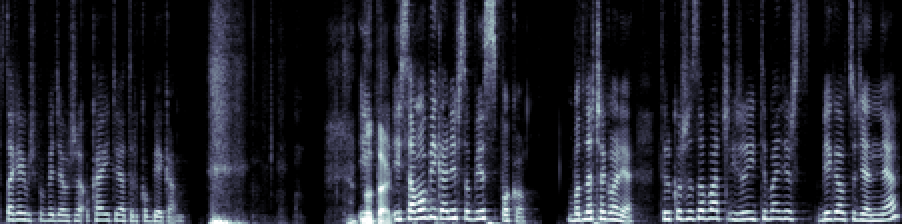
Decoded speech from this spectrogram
To tak jakbyś powiedział, że okej, okay, to ja tylko biegam. I, no tak. I samo bieganie w sobie jest spoko. Bo dlaczego nie? Tylko, że zobacz, jeżeli ty będziesz biegał codziennie,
